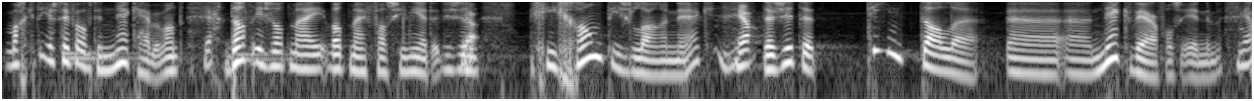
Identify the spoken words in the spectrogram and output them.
Mag ik het eerst even over de nek hebben? Want dat is wat mij, wat mij fascineert. Het is een gigantisch lange nek. Ja. Daar zitten tientallen eh, eh, nekwervels in. Ja.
